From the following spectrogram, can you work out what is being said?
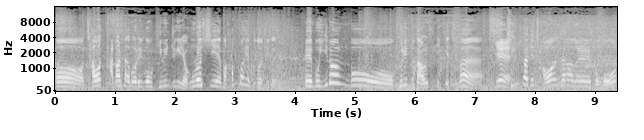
어, 자원 다 말라버리고 김인중이 영러시에 막 한 방에 무너지는 예, 뭐 이런 뭐 그림도 나올 수는 있겠지만 예. 지금까지 자원 상황을 보고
